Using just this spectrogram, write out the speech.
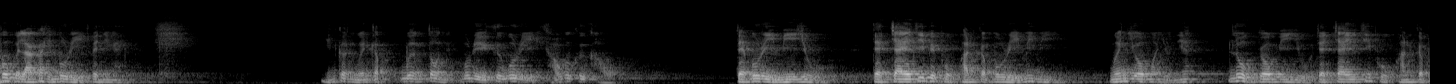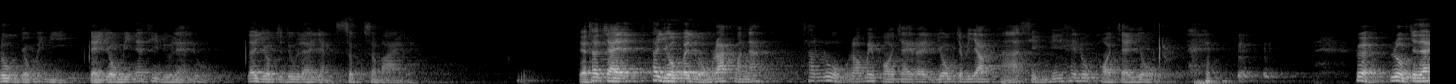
พวกเวลาก็เห็นบุหรี่เป็นยังไง เห็นก็เหมือนกับเบื้องต้น บุหรี่คือบุหรี่เขาก็คือเขา แต่บุหรี่มีอยู่ แต่ใจที่ไปผูกพันกับบุหรี่ไม่มี เหมือนโยมมาอยู่เนี้ยลูกโยมมีอยู่ แต่ใจที่ผูกพันกับลูกโยมไม่มี แต่โยมมีหน้าที่ดูแลลูก แล้วโยมจะดูแลอย่างสุขสบายเลย แต่ถ้าใจถ้าโยมไปหลงรักมันนะ ถ้าลูกเราไม่พอใจอะไรโยมจะพยายามหาสิ่งที่ให้ลูกพอใจโยม เพื่อลูกจะได้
